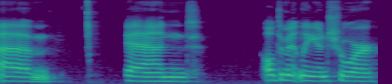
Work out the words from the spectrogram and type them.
um, and ultimately ensure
